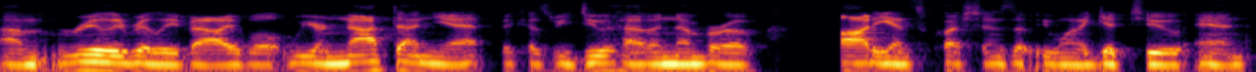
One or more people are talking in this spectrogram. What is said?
Um, really, really valuable. We are not done yet because we do have a number of audience questions that we want to get to. And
